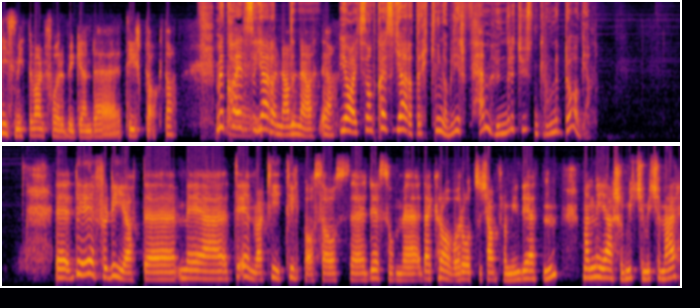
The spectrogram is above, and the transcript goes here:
i smittevernforebyggende tiltak. da. Men hva er det som eh, gjør at, ja. Ja, Hva er det som gjør at regninga blir 500 000 kroner dagen? Eh, det er fordi at eh, vi til enhver tid tilpasser oss eh, det som, de krav og råd som kommer fra myndigheten, men vi gjør så mye mye mer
